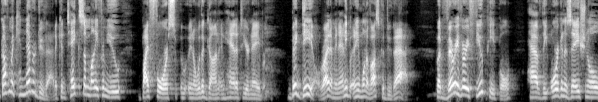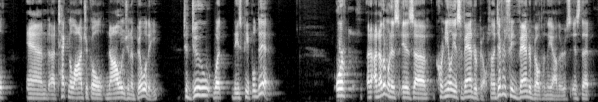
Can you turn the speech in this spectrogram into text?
government can never do that. It can take some money from you by force, you know, with a gun and hand it to your neighbor. Big deal, right? I mean, any, any one of us could do that. But very, very few people have the organizational and uh, technological knowledge and ability to do what these people did. Or another one is, is uh, Cornelius Vanderbilt. And the difference between Vanderbilt and the others is that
